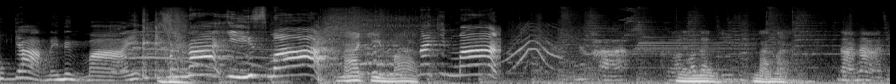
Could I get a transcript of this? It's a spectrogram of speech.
ทุกอย่างในหนึ่งไม้ มันน่าอีสมาก น่ากินมาก น่ากินมากนี่นะคะแล้วเนื้ก็อจะจิ้มหนาหนาหนาๆจ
